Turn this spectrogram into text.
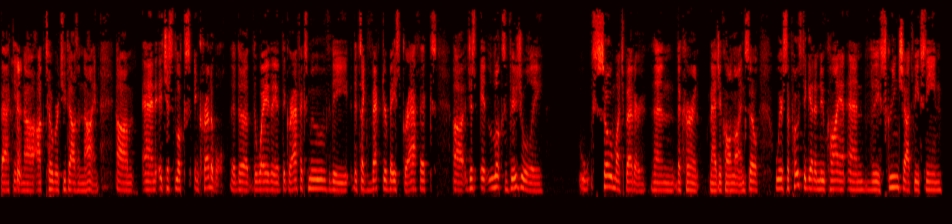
back in uh, October 2009, um, and it just looks incredible. The the way the the graphics move, the it's like vector based graphics. Uh, just it looks visually so much better than the current Magic Online. So we're supposed to get a new client, and the screenshots we've seen,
